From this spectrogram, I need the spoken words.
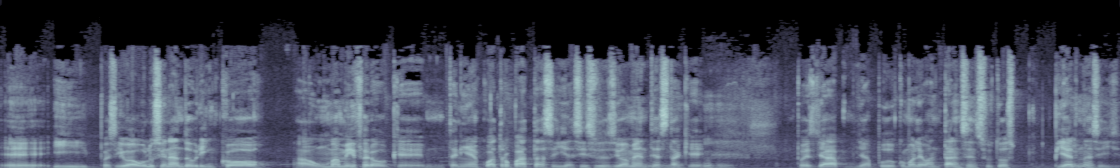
Eh, y pues iba evolucionando, brincó a un mamífero que tenía cuatro patas y así sucesivamente hasta que pues ya, ya pudo como levantarse en sus dos piernas y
